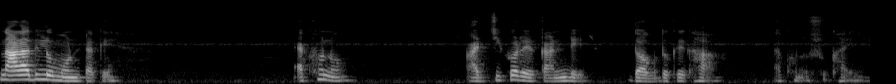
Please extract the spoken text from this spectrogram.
নাড়া দিল মনটাকে। এখনও আর্যিকরের কাণ্ডের দগদকে ঘা এখনও শুকায়নি।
